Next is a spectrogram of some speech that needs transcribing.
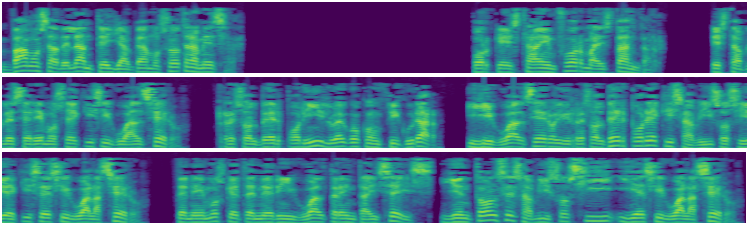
Vamos adelante y hagamos otra mesa. Porque está en forma estándar. Estableceremos x igual 0, resolver por y luego configurar, y igual 0 y resolver por x aviso si x es igual a 0 tenemos que tener igual 36. Y entonces aviso si y es igual a 0.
